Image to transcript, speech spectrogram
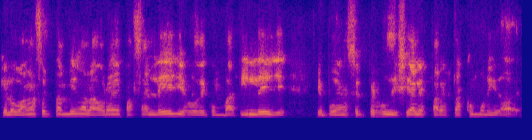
que lo van a hacer también a la hora de pasar leyes o de combatir leyes que puedan ser perjudiciales para estas comunidades.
